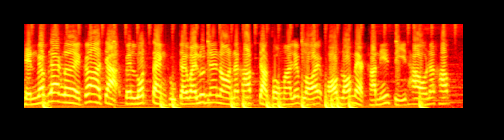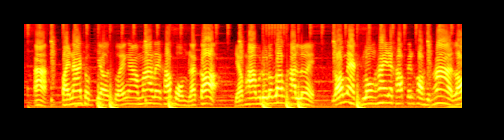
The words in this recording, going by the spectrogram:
เห็นแว็บแรกเลยก็จะเป็นรถแต่งถูกใจวัยรุ่นแน่นอนนะครับ จัดทรงมาเรียบร้อยพร้อมล้อแม็กคันนี้สีเทานะครับอะไฟหน้าโฉบเฉียวสวยงามมากเลยครับผมแล้วก็ เดี๋ยวพามาดูรอบๆคันเลยล้อแม็กลงให้นะครับเป็นขอบ 15 ล้อ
